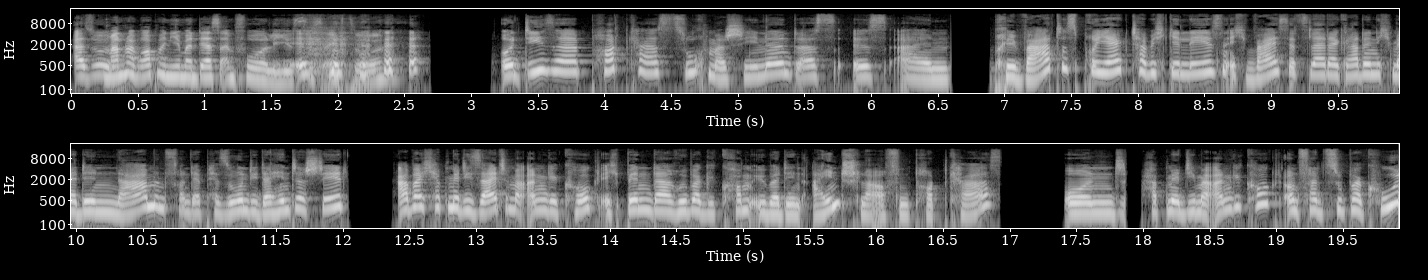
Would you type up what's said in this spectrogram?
Also, Manchmal braucht man jemanden, der es einem vorliest. Das ist echt so. und diese Podcast-Suchmaschine, das ist ein privates Projekt, habe ich gelesen. Ich weiß jetzt leider gerade nicht mehr den Namen von der Person, die dahinter steht. Aber ich habe mir die Seite mal angeguckt. Ich bin darüber gekommen über den Einschlafen-Podcast und habe mir die mal angeguckt und fand super cool.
